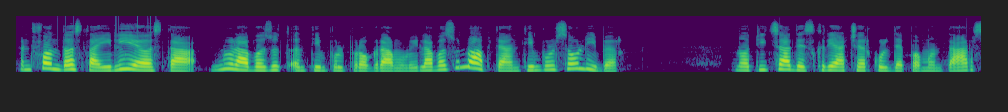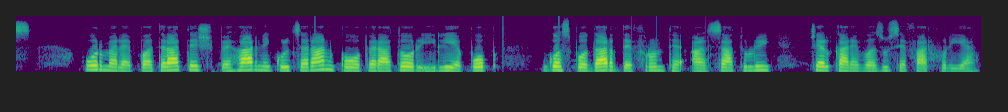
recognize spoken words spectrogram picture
În fond ăsta, Ilie ăsta, nu l-a văzut în timpul programului, l-a văzut noaptea, în timpul său liber. Notița descria cercul de pământ ars, urmele pătrate și pe harnicul țăran cooperator Ilie Pop, gospodar de frunte al satului, cel care văzuse farfuria.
